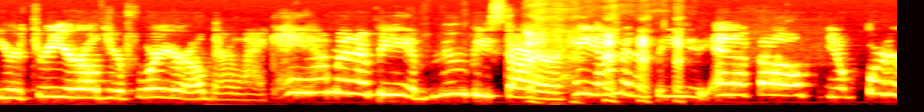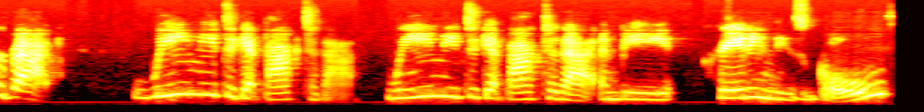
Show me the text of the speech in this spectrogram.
your three year old, your four year old, they're like, hey, I'm going to be a movie star. Or, hey, I'm going to be NFL, you know, quarterback. We need to get back to that. We need to get back to that and be creating these goals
